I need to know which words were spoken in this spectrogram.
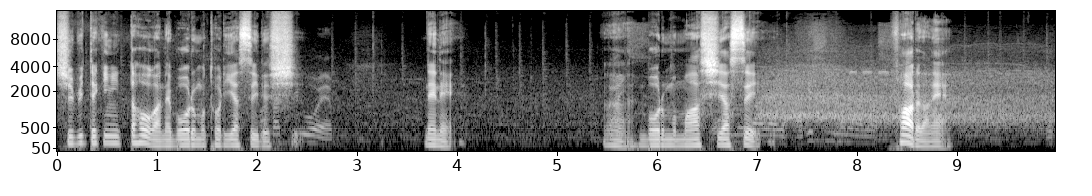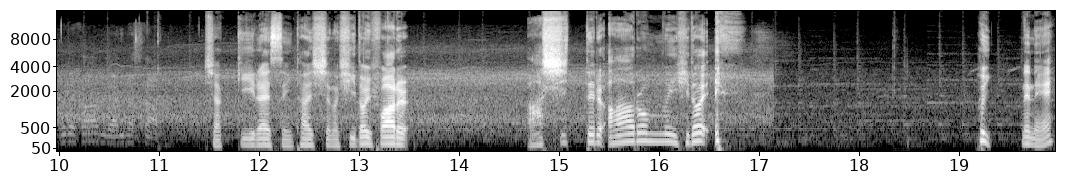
守備的に行った方がねボールも取りやすいですし。ねえねえ。うんボールも回しやすい。ファールだね。ジャッキー・ライスに対してのひどいファール。走ってるアーロン・ムイひどい。ほいねえね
